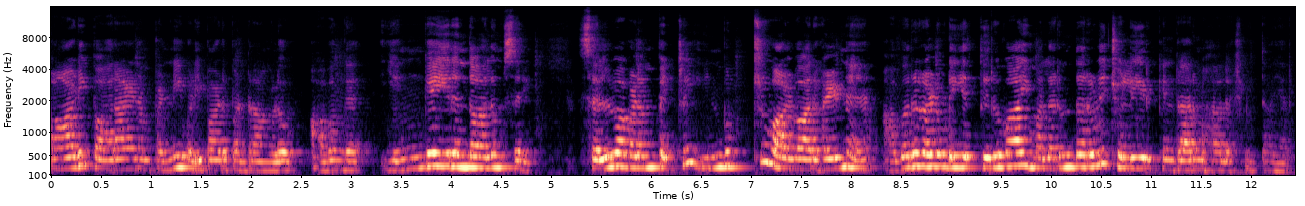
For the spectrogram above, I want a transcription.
பாடி பாராயணம் பண்ணி வழிபாடு பண்றாங்களோ அவங்க எங்கே இருந்தாலும் சரி செல்வ வளம் பெற்று இன்புற்று வாழ்வார்கள்னு அவர்களுடைய திருவாய் மலர்ந்தருளி சொல்லியிருக்கின்றார் மகாலட்சுமி தாயார்.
